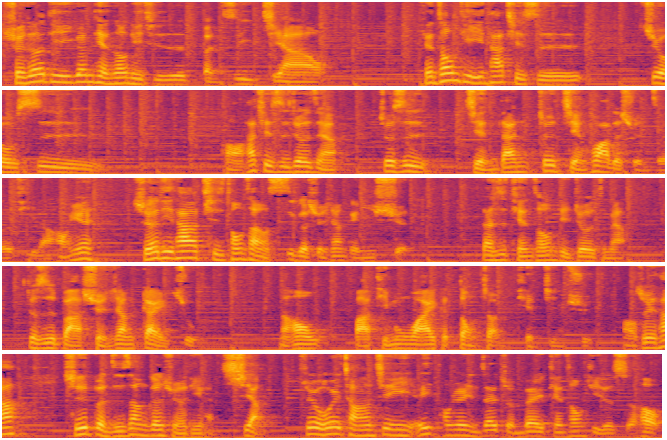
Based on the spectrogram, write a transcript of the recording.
选择题跟填充题其实本是一家哦。填充题它其实就是，哦，它其实就是怎样？就是简单，就是简化的选择题，然后因为选择题它其实通常有四个选项给你选，但是填充题就是怎么样，就是把选项盖住，然后把题目挖一个洞叫你填进去啊，所以它其实本质上跟选择题很像，所以我会常常建议，诶，同学你在准备填充题的时候，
